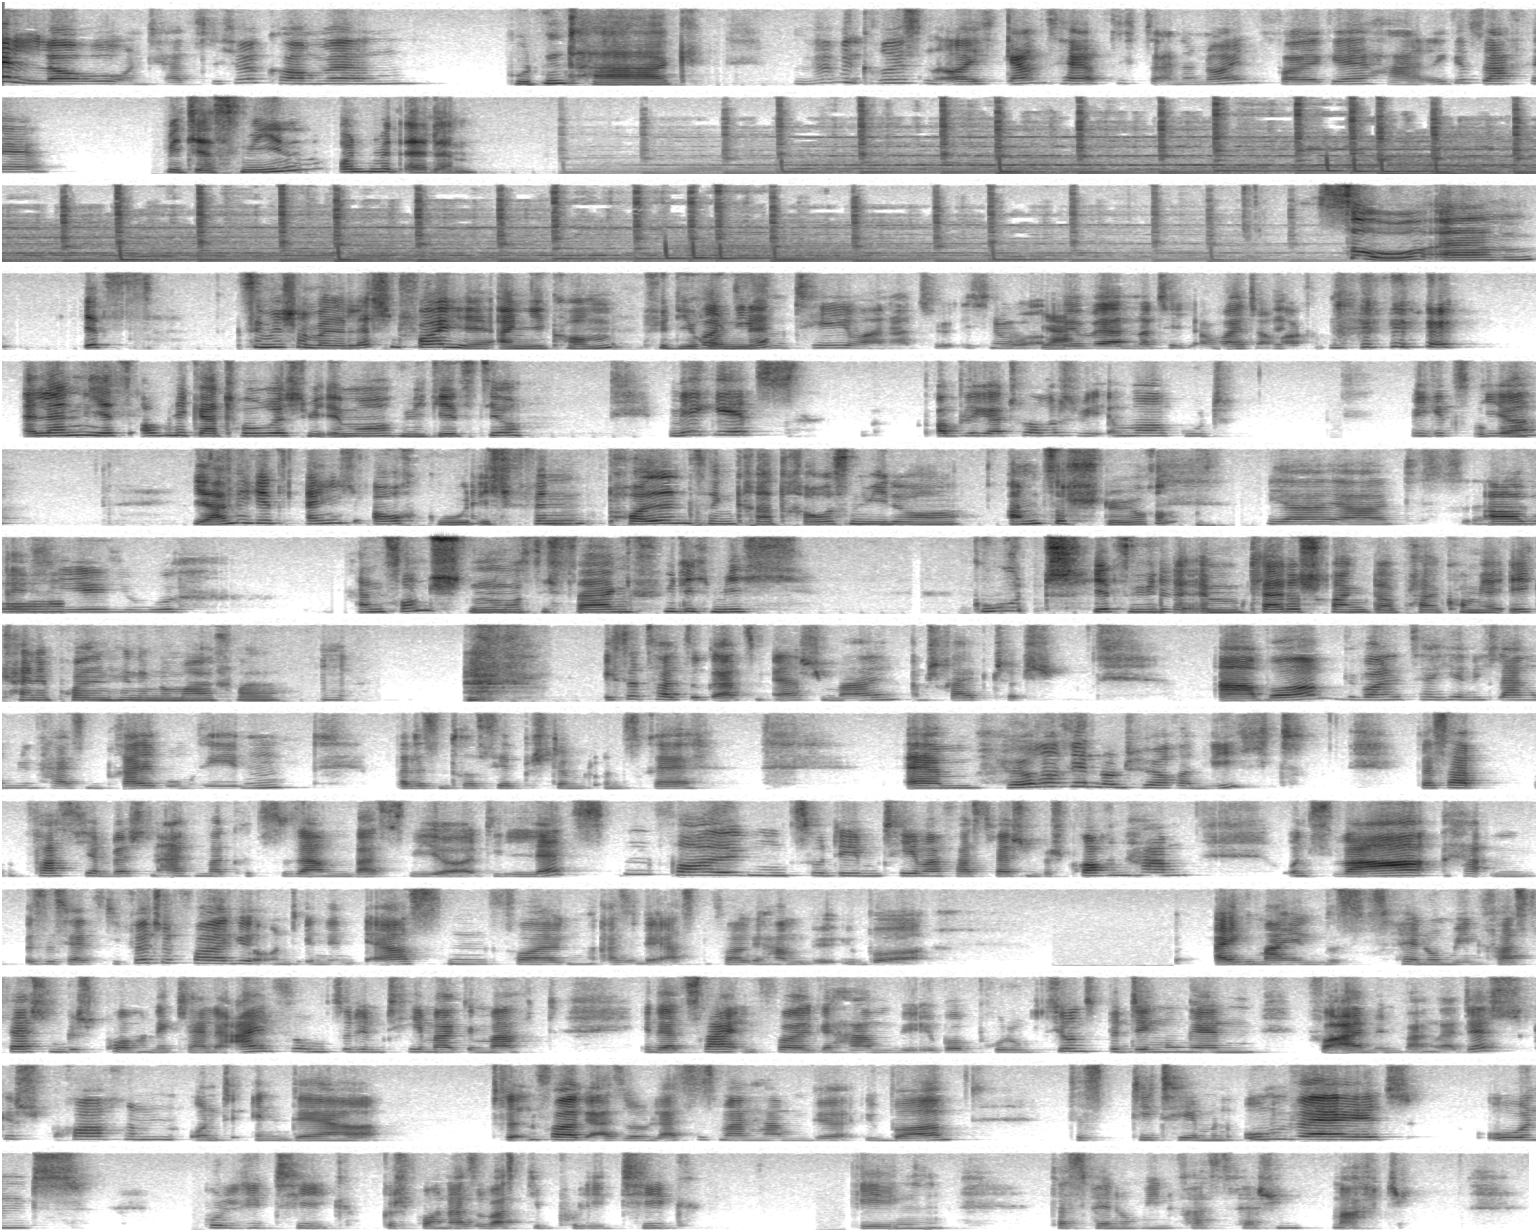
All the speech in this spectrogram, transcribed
Hallo und herzlich willkommen. Guten Tag. Wir begrüßen euch ganz herzlich zu einer neuen Folge Haarige Sache. Mit Jasmin und mit Ellen. So, ähm, jetzt sind wir schon bei der letzten Folge angekommen für die Von Runde. diesem Thema natürlich nur. Ja. Wir werden natürlich auch weitermachen. Ellen, jetzt obligatorisch wie immer. Wie geht's dir? Mir geht's obligatorisch wie immer gut. Wie geht's dir? Ja, mir geht's eigentlich auch gut. Ich finde, Pollen sind gerade draußen wieder am Zerstören. Ja, ja, das äh, Aber- I feel you. Ansonsten muss ich sagen, fühle ich mich gut. Jetzt wieder im Kleiderschrank. Da kommen ja eh keine Pollen hin im Normalfall. Ich sitze heute sogar zum ersten Mal am Schreibtisch. Aber wir wollen jetzt ja hier nicht lange um den heißen Brei rumreden, weil das interessiert bestimmt unsere ähm, Hörerinnen und Hörer nicht. Deshalb fasse ich am besten einfach mal kurz zusammen, was wir die letzten Folgen zu dem Thema Fast Fashion besprochen haben. Und zwar haben, ist es jetzt die vierte Folge und in den ersten Folgen, also in der ersten Folge haben wir über allgemein das Phänomen Fast Fashion gesprochen, eine kleine Einführung zu dem Thema gemacht. In der zweiten Folge haben wir über Produktionsbedingungen, vor allem in Bangladesch, gesprochen. Und in der dritten Folge, also letztes Mal, haben wir über das, die Themen Umwelt und Politik gesprochen, also was die Politik gegen das Phänomen Fast Fashion macht.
